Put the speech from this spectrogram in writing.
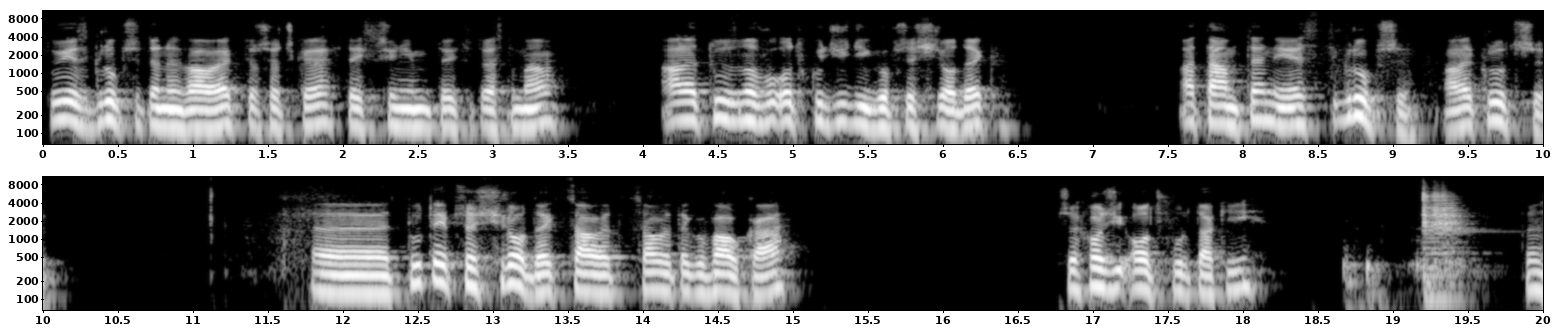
Tu jest grubszy ten wałek troszeczkę w tej skrzyni, tej co teraz tu mam. Ale tu znowu odchudzili go przez środek. A tamten jest grubszy, ale krótszy. E, tutaj przez środek całe, całe tego wałka przechodzi otwór taki. Ten,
